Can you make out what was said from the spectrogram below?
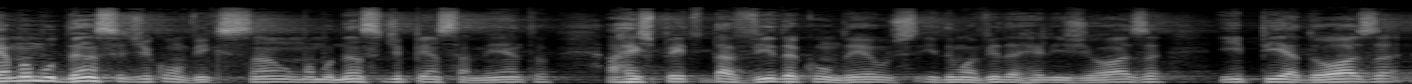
que é uma mudança de convicção, uma mudança de pensamento a respeito da vida com Deus e de uma vida religiosa e piedosa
